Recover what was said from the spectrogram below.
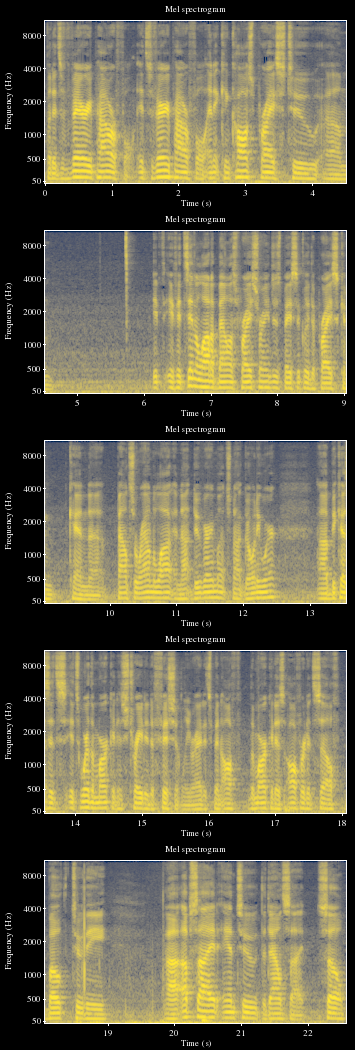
but it's very powerful. It's very powerful, and it can cause price to, um, if, if it's in a lot of balanced price ranges, basically the price can, can uh, bounce around a lot and not do very much, not go anywhere uh, because it's it's where the market has traded efficiently, right? It's been off. The market has offered itself both to the uh, upside and to the downside. So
